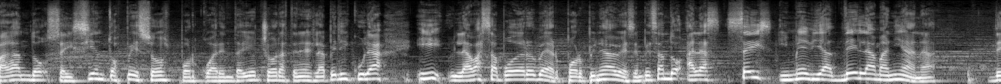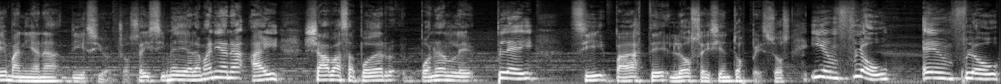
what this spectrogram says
pagando 600 pesos por 48 horas tenés la película y la vas a poder ver por primera vez empezando a las 6 y media de la mañana de mañana 18. 6 y media de la mañana, ahí ya vas a poder ponerle play si pagaste los 600 pesos. Y en Flow, en Flow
